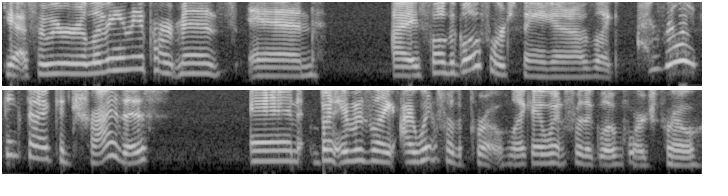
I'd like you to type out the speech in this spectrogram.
yeah, so we were living in the apartments, and I saw the Glowforge thing again, and I was like, I really think that I could try this. And but it was like I went for the pro, like I went for the Glowforge Pro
